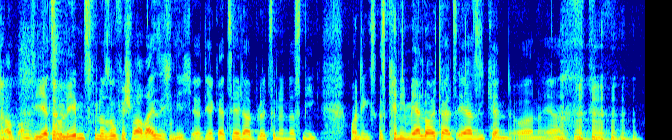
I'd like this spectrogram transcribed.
Ob, ob die jetzt so lebensphilosophisch war, weiß ich nicht. Äh, Dirk erzählt halt Blödsinn in der Sneak. Und es kennen ihn mehr Leute, als er sie kennt. Aber naja.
